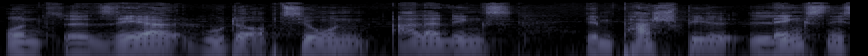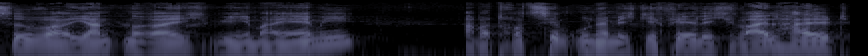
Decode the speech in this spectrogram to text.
und äh, sehr gute Optionen. Allerdings im Passspiel längst nicht so variantenreich wie Miami, aber trotzdem unheimlich gefährlich, weil halt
